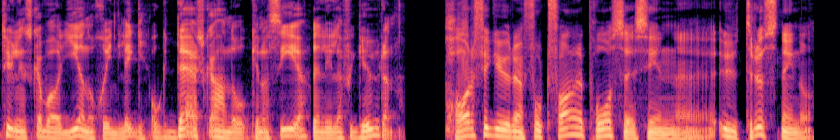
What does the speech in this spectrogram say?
tydligen ska vara genomskinlig och där ska han då kunna se den lilla figuren. Har figuren fortfarande på sig sin eh, utrustning då?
